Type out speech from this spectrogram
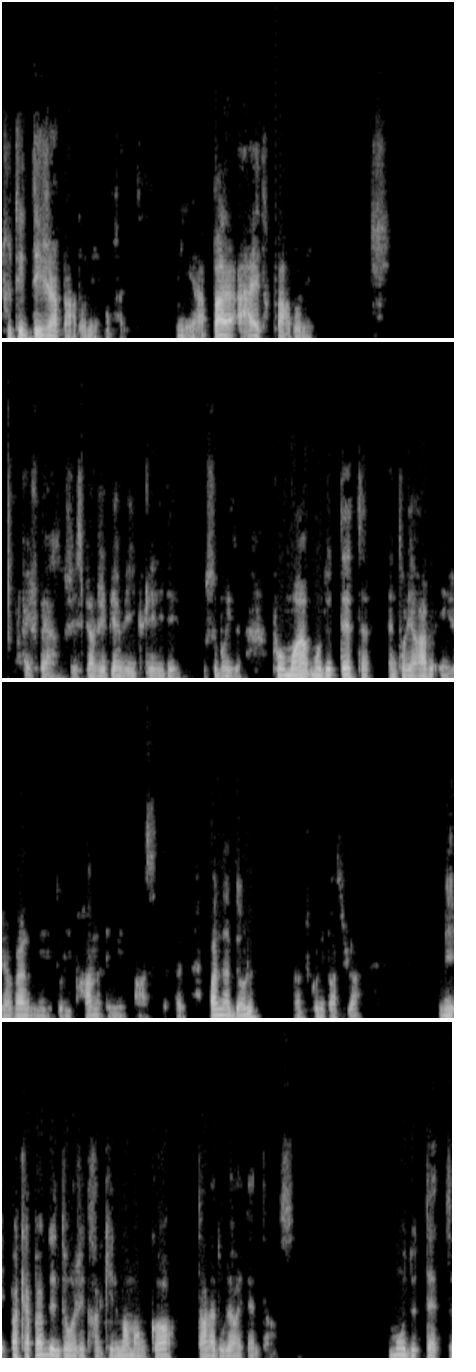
Tout est déjà pardonné en fait. Il n'y a pas à être pardonné. Enfin, j'espère, j'espère que j'ai bien véhiculé l'idée. Tout se brise. Pour moi, mot de tête intolérable et j'avale mes doliprane et mes ah, panadol. Hein, je connais pas celui-là mais pas capable d'interroger tranquillement mon corps tant la douleur est intense. Mots de tête.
